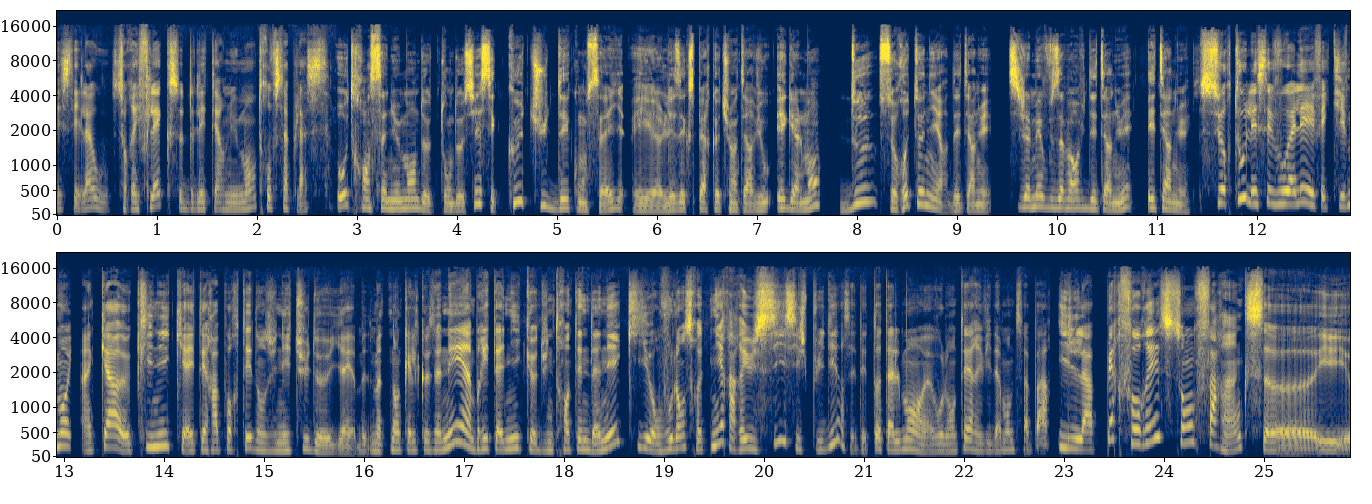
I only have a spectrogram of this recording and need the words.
Et c'est là où ce réflexe de l'éternuement trouve sa place. Autre enseignement de ton dossier, c'est que tu déconseilles, et euh, les experts que tu interviews également, de se retenir d'éternuer. Si jamais vous avez envie d'éternuer, éternuez. Surtout, laissez-vous aller, effectivement. Un cas euh, clinique qui a été rapporté dans une étude euh, il y a maintenant quelques années, un Britannique d'une trentaine d'années qui, en voulant se retenir, a réussi, si je puis dire, c'était totalement totalement involontaire évidemment de sa part, il a perforé son pharynx et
